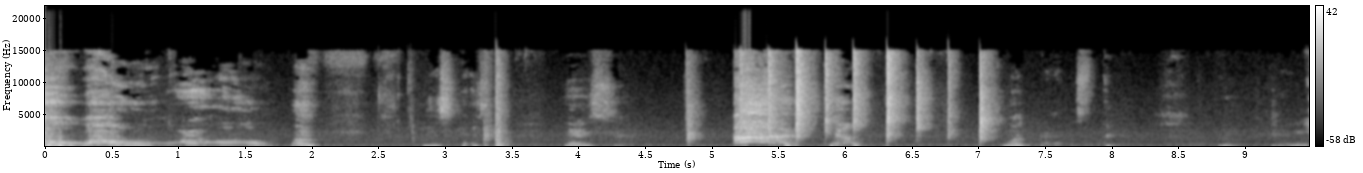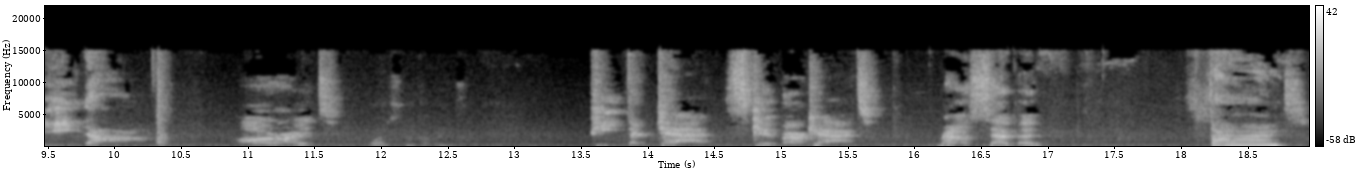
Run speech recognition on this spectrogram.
Whoa, whoa, whoa! This is. This. Ah! No! What is Yeah! Alright. What's the going? Pete the Cat, Skipper Cat. Round seven. Fight!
